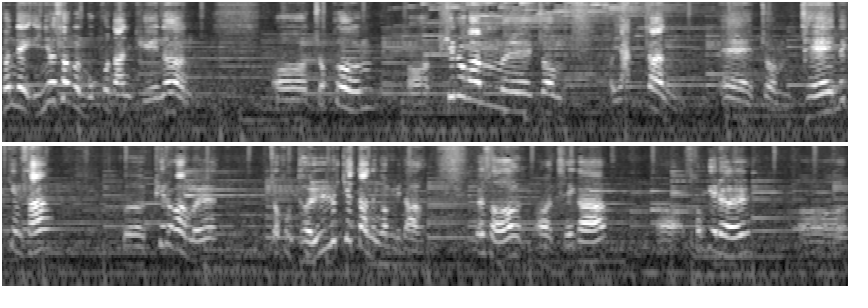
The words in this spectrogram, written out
근데 이 녀석을 먹고 난 뒤에는 어, 조금 어, 피로감을 좀 약간 예, 좀제 느낌상 그 피로감을 조금 덜 느꼈다는 겁니다. 그래서 어, 제가 어, 소개를 어,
